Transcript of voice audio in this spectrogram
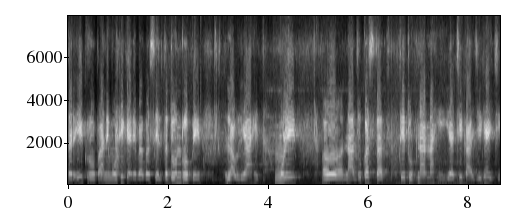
तर एक रोप आणि मोठी कॅरीबॅग असेल तर दोन रोपे लावली आहेत. मुळे नाजूक असतात. ते तुटणार नाही याची काळजी घ्यायची.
